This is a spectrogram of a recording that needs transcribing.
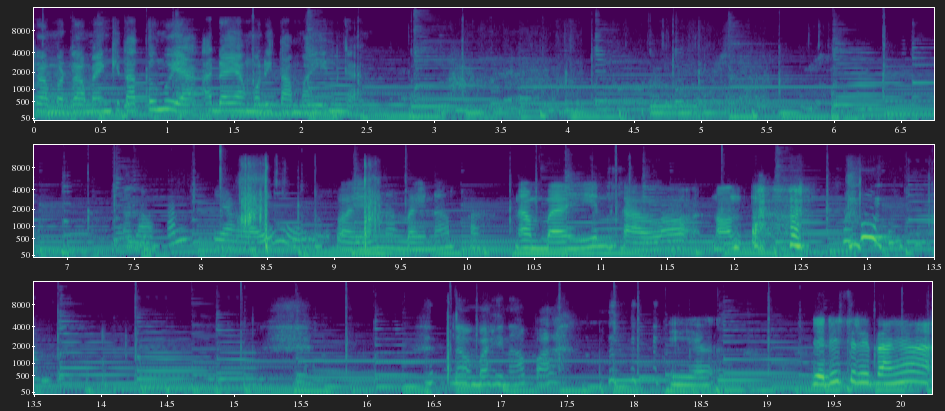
drama-drama yang kita tunggu ya. Ada yang mau ditambahin nggak? Silakan yang lain Apa ya nambahin apa? Nambahin kalau nonton. Nambahin apa? Iya. Jadi ceritanya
